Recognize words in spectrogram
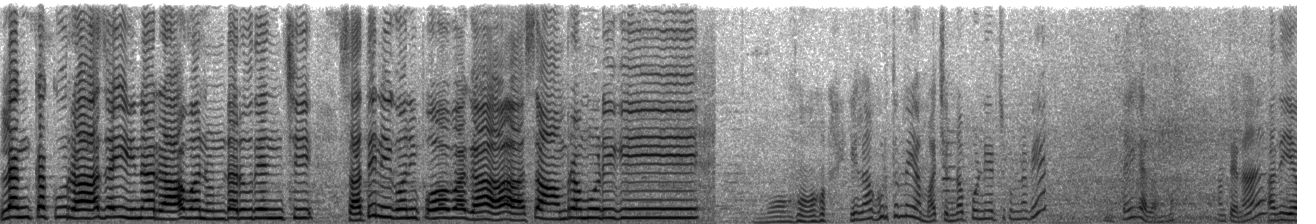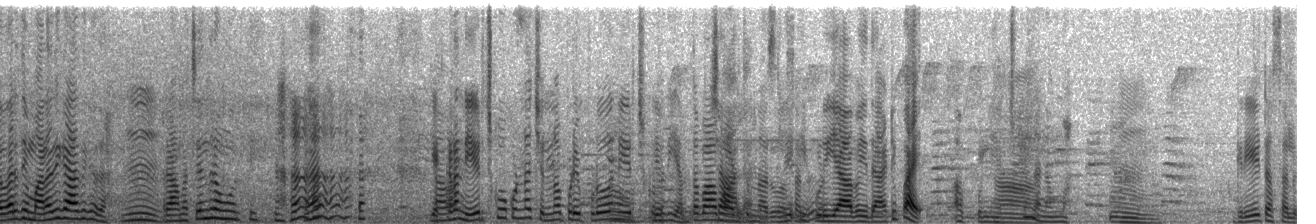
లంకకు రాజైన రావణుండరు దెంచి సతిని కొనిపోవగా సాంబ్రముడిగి ఎలా గుర్తున్నాయమ్మా? చిన్నప్పుడు నేర్చుకున్నవే? అంతే కదమ్మా. అంతేనా? అది ఎవరిది? మనది కాదు కదా. రామచంద్రమూర్తి. ఎక్కడ నేర్చుకోకుండా చిన్నప్పుడు ఎప్పుడో నేర్చుకున్నది ఎంత బాగా పాడుతున్నారు ఇప్పుడు యాభై దాటిపాయి. అప్పుడు నేర్చుకున్నానమ్మా. గ్రేట్ అసలు.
